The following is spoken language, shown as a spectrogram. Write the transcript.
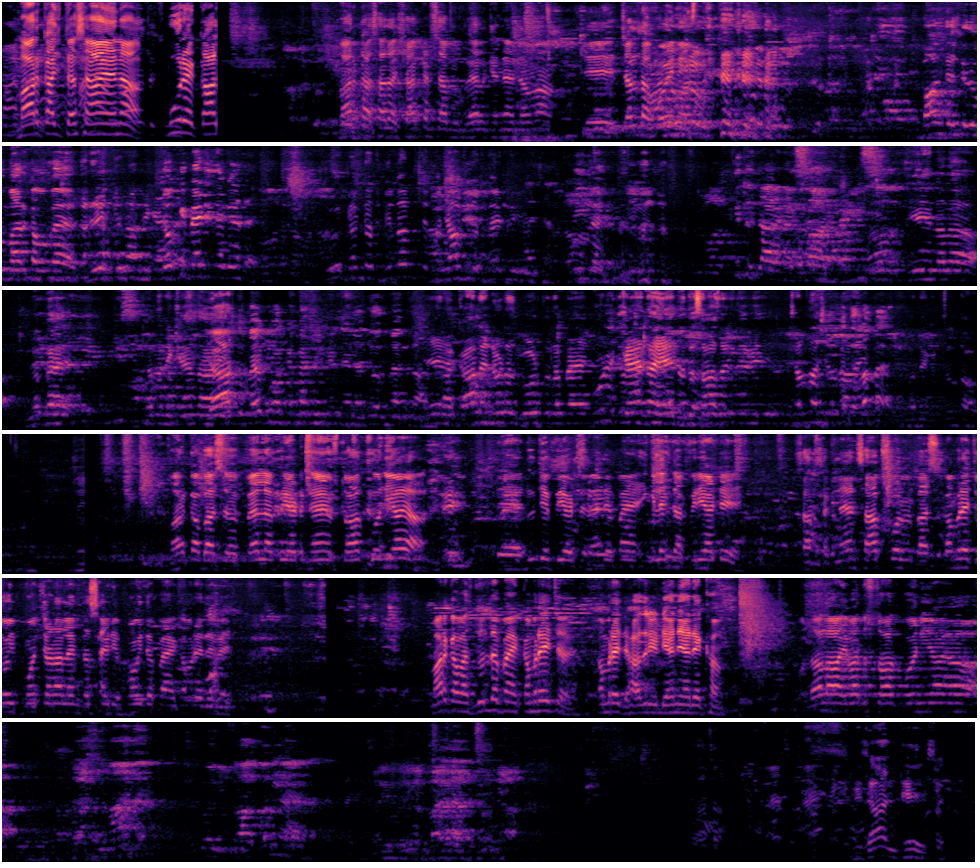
मारका जिथे अस आए ना? पूरे काल मारका सारा शाकर साहब बैल के ना नवा ते चलदा कोई नहीं। बांधे शुरू मारका बैल। चौकी बैठी जगह है। कितने जा रहे हैं कमाल ये लाला लबे यार तू मैं को के मैं खेलने जो मैं ना ना काले नोटिस बोर्ड तो लबे कहता है तो दसा सकते भी चलता चलता मारका बस पहला पीरियड गए उस्ताद को नहीं आया ते दूजे पीरियड से रहंदे पे इंग्लिश दा पीरियड है सर सकलैन साहब को बस कमरे चोई पहुंचण वाले दस साइड पहुँचते पे कमरे दे विच मारका बस जुलदे पे कमरे च कमरे च हाजिरी देने देखा लाला ये बात उस्ताद कोई नहीं आया कोई उस्ताद को नहीं आया रिज़ल्ट है ये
